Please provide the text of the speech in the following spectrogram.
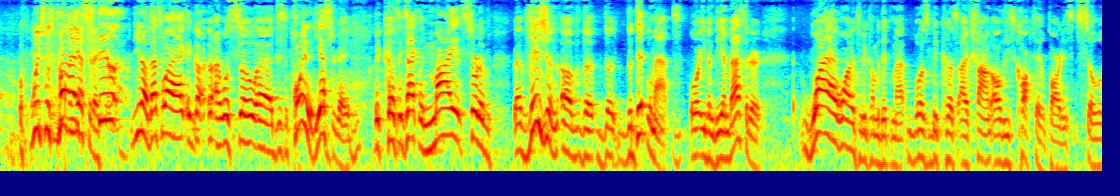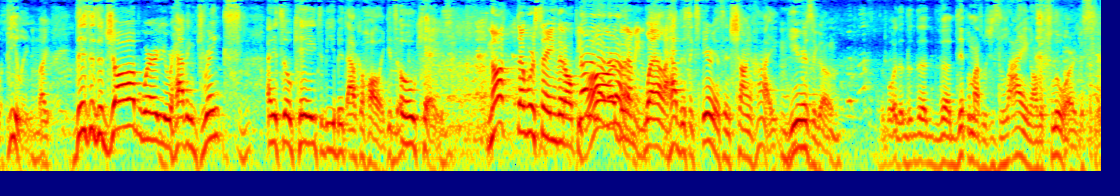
which was proven I yesterday. still, you know, that's why I, got, I was so uh, disappointed yesterday because exactly my sort of uh, vision of the, the, the diplomat or even the ambassador, why I wanted to become a diplomat was because I found all these cocktail parties so appealing. Mm-hmm. Like, this is a job where you're having drinks mm-hmm. and it's okay to be a bit alcoholic. It's mm-hmm. okay. Not that we're saying that all people No, no, are, but I mean, well, I had this experience in Shanghai years ago. The, the, the, the diplomat was just lying on the floor. Just,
